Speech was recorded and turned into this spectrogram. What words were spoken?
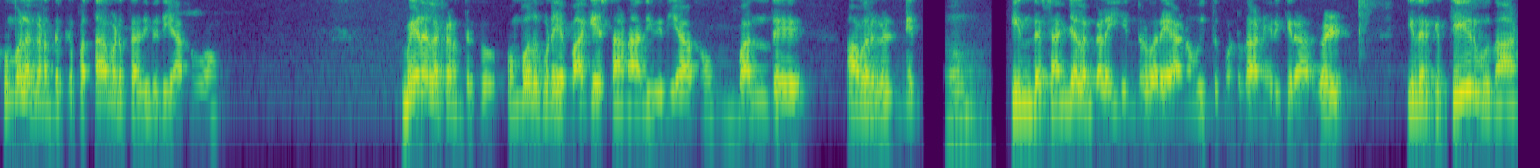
கும்ப லக்கணத்திற்கு பத்தாம் இடத்து அதிபதியாகவும் மீன லக்கணத்திற்கு ஒன்பது கூடிய பாகியஸ்தானாதிபதியாகவும் வந்து அவர்கள் நித்தமும் இந்த சஞ்சலங்களை இன்று வரை அனுபவித்துக் கொண்டுதான் இருக்கிறார்கள். இதற்கு தீர்வு தான்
